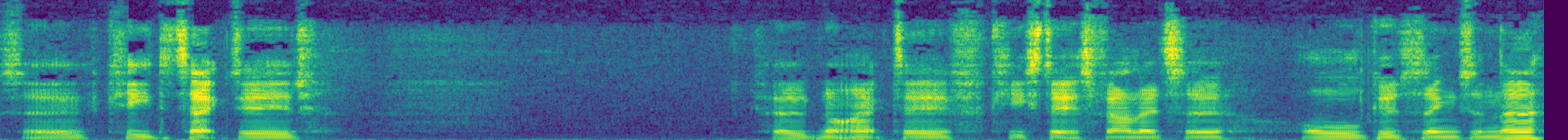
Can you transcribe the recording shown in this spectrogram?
So key detected. Code not active. Key status valid so all good things in there.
